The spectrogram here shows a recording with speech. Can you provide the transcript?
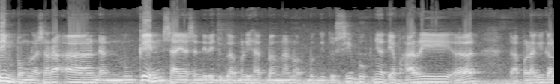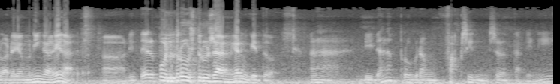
tim pemulasaraan dan mungkin saya sendiri juga melihat Bang Nano begitu sibuknya tiap hari, eh, apalagi kalau ada yang meninggal ya nggak, Ah, ditelepon terus-terusan kan begitu. Nah, di dalam program vaksin serentak ini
